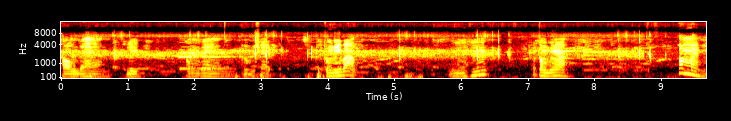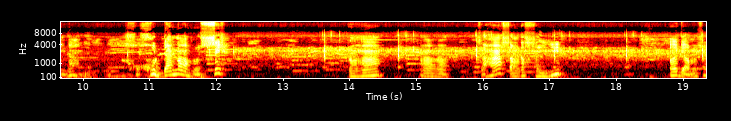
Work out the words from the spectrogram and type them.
ทองแดงเหล็ก ทองแดงเออไม่ใช่ ตรงนี้บ้าง อือฮึแล้วตรงเนี้ยทำไมไม่ได้เนี่ยขอขุดด้านนอกหน่อยสิอ่าฮะอ่าสหสังกะสีเออเดี๋ยวไม่ใช่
